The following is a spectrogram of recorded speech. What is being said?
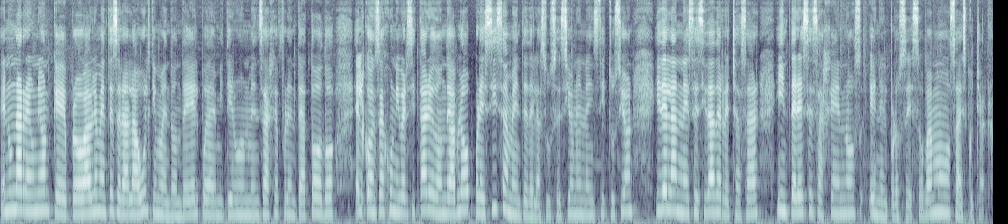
en una reunión que probablemente será la última en donde él pueda emitir un mensaje frente a todo el Consejo Universitario, donde habló precisamente de la sucesión en la institución y de la necesidad de rechazar intereses ajenos en el proceso. Vamos a escucharlo.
